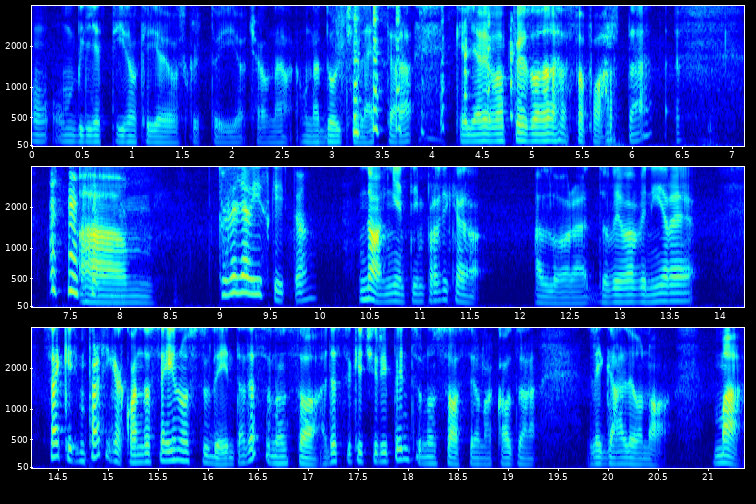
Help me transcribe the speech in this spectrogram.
un, un bigliettino che gli avevo scritto io, cioè una, una dolce lettera che gli avevo appeso alla sua porta. Um, Cosa gli avevi scritto? No, niente, in pratica, allora, doveva venire... Sai che in pratica quando sei uno studente, adesso non so, adesso che ci ripenso non so se è una cosa legale o no, ma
